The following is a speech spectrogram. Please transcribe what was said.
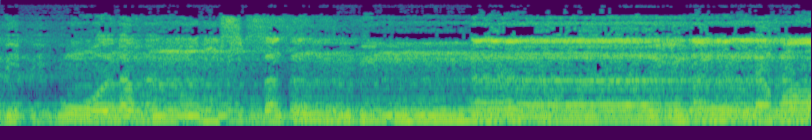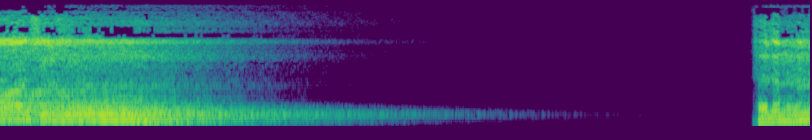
تكذب ونحن عصبة إنا إذا لخاسرون. فلما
